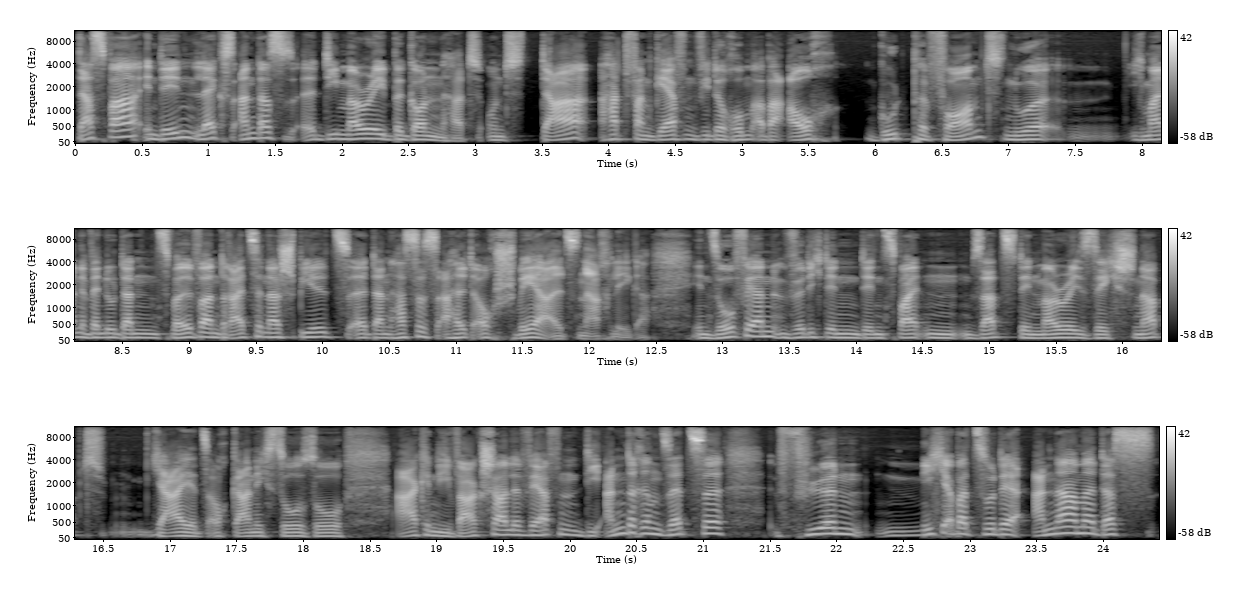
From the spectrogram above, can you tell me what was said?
Das war in den Legs anders, äh, die Murray begonnen hat. Und da hat Van Gerven wiederum aber auch gut performt. Nur, ich meine, wenn du dann einen 12er, einen 13er spielst, äh, dann hast du es halt auch schwer als Nachleger. Insofern würde ich den, den zweiten Satz, den Murray sich schnappt, ja, jetzt auch gar nicht so, so arg in die Waagschale werfen. Die anderen Sätze führen mich aber zu der Annahme, dass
